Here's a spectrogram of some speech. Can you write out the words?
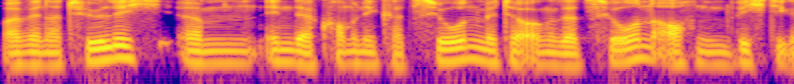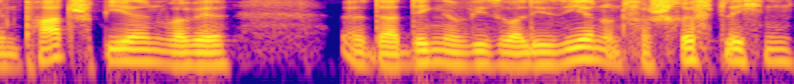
Weil wir natürlich ähm, in der Kommunikation mit der Organisation auch einen wichtigen Part spielen, weil wir äh, da Dinge visualisieren und verschriftlichen.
